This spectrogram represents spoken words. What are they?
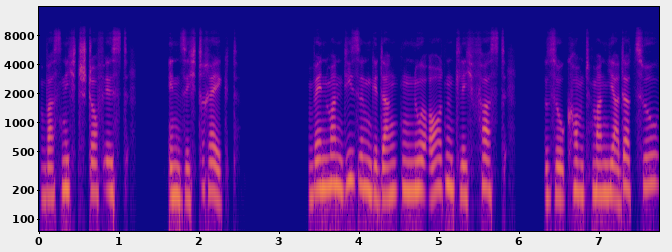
was nicht Stoff ist, in sich trägt. Wenn man diesen Gedanken nur ordentlich fasst, so kommt man ja dazu,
